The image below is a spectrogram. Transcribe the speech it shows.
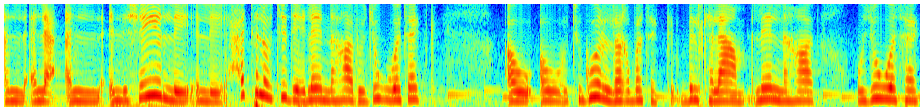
الشيء اللي اللي حتى لو تدعي ليل نهار وجوتك أو أو تقول رغبتك بالكلام ليل نهار وجوتك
